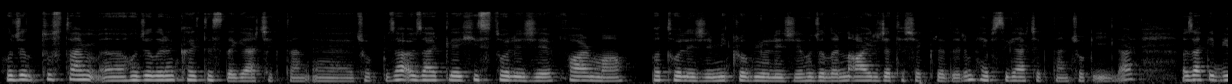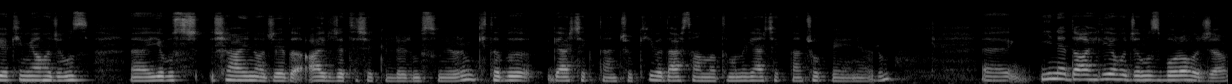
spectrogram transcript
Hoca TUS Time e, hocaların kalitesi de gerçekten e, çok güzel. Özellikle histoloji, farma, patoloji, mikrobiyoloji hocalarına ayrıca teşekkür ederim. Hepsi gerçekten çok iyiler. Özellikle biyokimya hocamız e, Yavuz Şahin Hoca'ya da ayrıca teşekkürlerimi sunuyorum. Kitabı gerçekten çok iyi ve ders anlatımını gerçekten çok beğeniyorum. Ee, yine dahiliye hocamız Bora Hoca,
